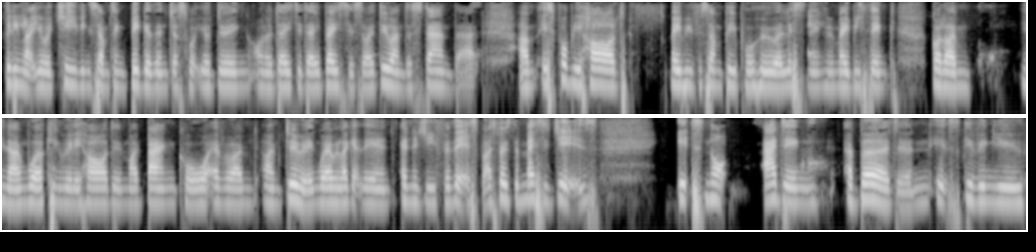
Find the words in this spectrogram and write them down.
feeling like you're achieving something bigger than just what you're doing on a day-to-day basis. So i do understand that. Um, it's probably hard maybe for some people who are listening who maybe think, God, I'm you know, I'm working really hard in my bank or whatever I'm I'm doing. Where will I get the energy for this? But I suppose the message is, it's not adding a burden; it's giving you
